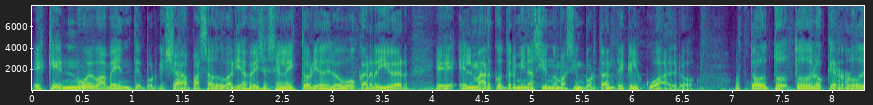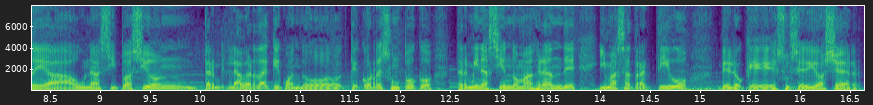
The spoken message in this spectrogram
es que nuevamente, porque ya ha pasado varias veces en la historia de los Boca River, eh, el marco termina siendo más importante que el cuadro. Todo, todo, todo lo que rodea a una situación, la verdad que cuando te corres un poco termina siendo más grande y más atractivo de lo que sucedió ayer.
